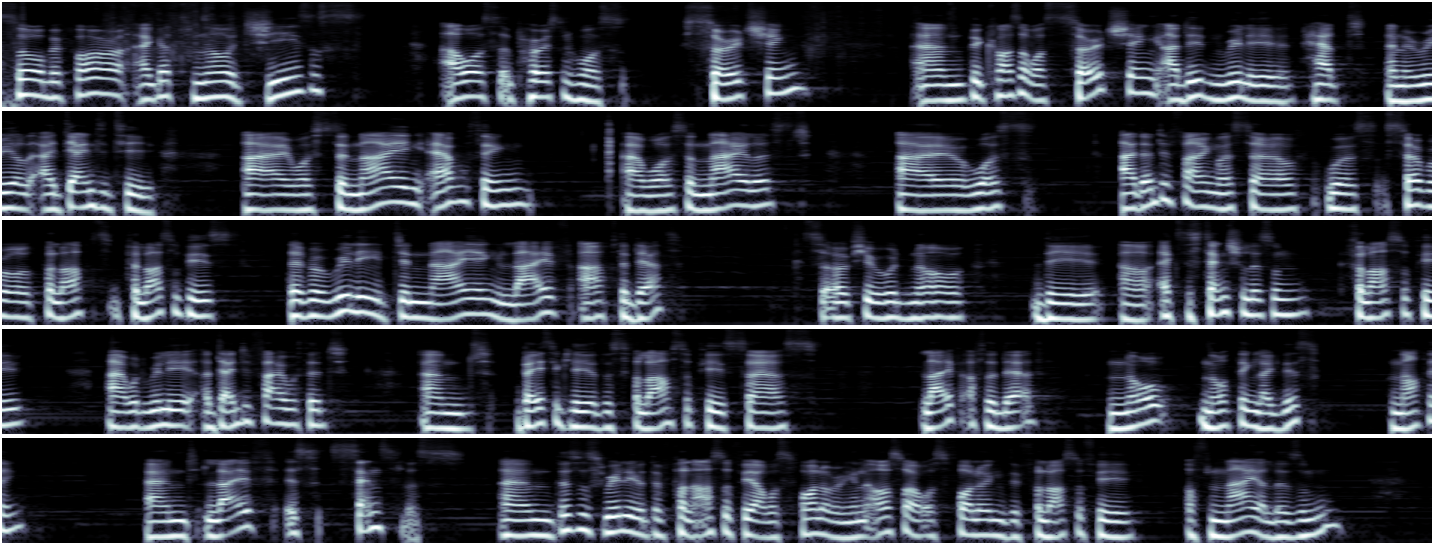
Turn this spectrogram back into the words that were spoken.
So before I got to know Jesus, I was a person who was searching. And because I was searching, I didn't really had any real identity. I was denying everything. I was a nihilist. I was identifying myself with several philosophies that were really denying life after death. So if you would know the uh, existentialism philosophy, I would really identify with it. And basically, this philosophy says life after death, no, nothing like this, nothing. And life is senseless. And this is really the philosophy I was following. And also, I was following the philosophy of nihilism.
